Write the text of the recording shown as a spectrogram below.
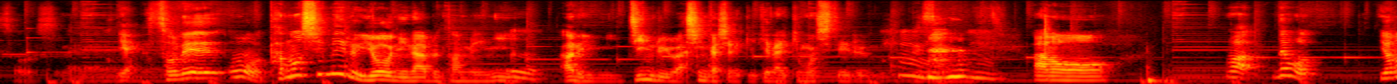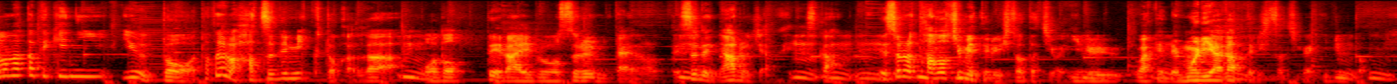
そうですね。いやそれを楽しめるようになるために、うん。ある意味人類は進化しなきゃいけない気もしているんですよ、うん。あのまあでも世の中的に言うと例えば初音ミクとかがうん。踊ってライブをするみたいなのってすでにあるじゃないですか、うんうんうんでそれを楽しめてる人たちはいるわけでうん。盛り上がってる人たちがいると、うん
